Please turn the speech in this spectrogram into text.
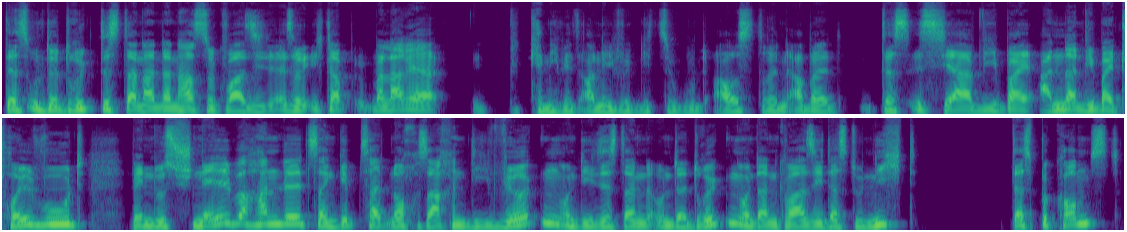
das unterdrückt es dann, dann hast du quasi, also ich glaube, Malaria kenne ich mir jetzt auch nicht wirklich so gut aus drin, aber das ist ja wie bei anderen, wie bei Tollwut, wenn du es schnell behandelst, dann gibt es halt noch Sachen, die wirken und die das dann unterdrücken und dann quasi, dass du nicht das bekommst.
